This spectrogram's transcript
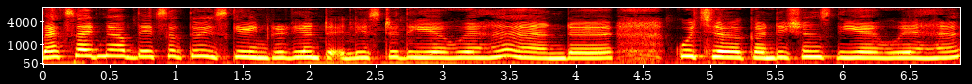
बैक साइड में आप देख सकते हो इसके इंग्रेडिएंट लिस्ट दिए हुए हैं एंड कुछ कंडीशंस दिए हुए हैं।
